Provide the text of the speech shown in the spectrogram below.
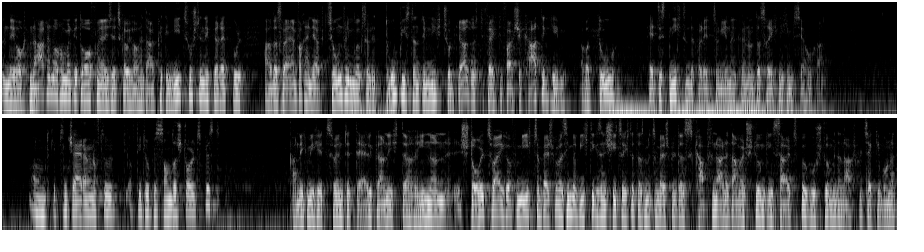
und ich habe auch nachher noch einmal getroffen, er ist jetzt, glaube ich, auch in der Akademie zuständig bei Red Bull, aber das war einfach eine Aktion von ihm, wo er gesagt hat, du bist an dem nicht schuld. Ja, du hast dir vielleicht die falsche Karte gegeben, aber du hättest nichts an der Verletzung ändern können und das rechne ich ihm sehr hoch an. Und gibt es Entscheidungen, auf, du, auf die du besonders stolz bist? kann ich mich jetzt so im Detail gar nicht erinnern. Stolz war ich auf mich zum Beispiel, was immer wichtig ist, ein Schiedsrichter, dass mir zum Beispiel das Cupfinale damals Sturm gegen Salzburg, wo Sturm in der Nachspielzeit gewonnen hat,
